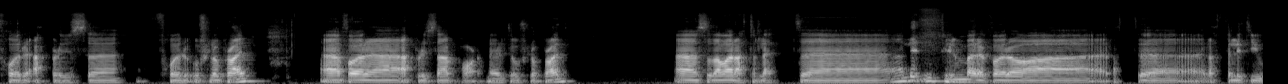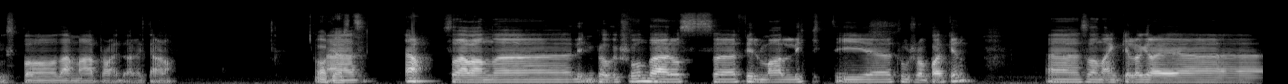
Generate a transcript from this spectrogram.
for Applehuset for Oslo Pride. Eh, For eh, Applehuset er partner til Oslo Pride. Eh, Så det var rett og slett en liten film bare for å eh, rette, rette litt ljos på det med pride og litt der, da. Okay. Eh, Ja, så det var en uh, liten produksjon der oss uh, filma litt i uh, Torshovparken. Uh, sånn enkel og grei uh,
